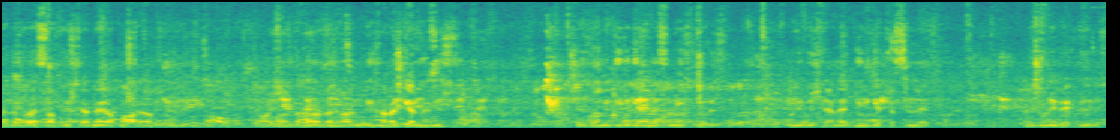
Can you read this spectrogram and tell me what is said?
hedefler satmışlar, ne yapmışlar. Daha da herhangi bir karar gelmemiş. Biz onu geri gelmesini istiyoruz. Onu güçlerine geri getirsinler. Biz onu bekliyoruz.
